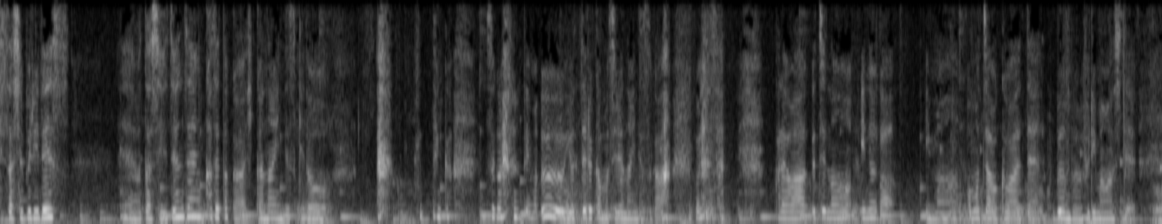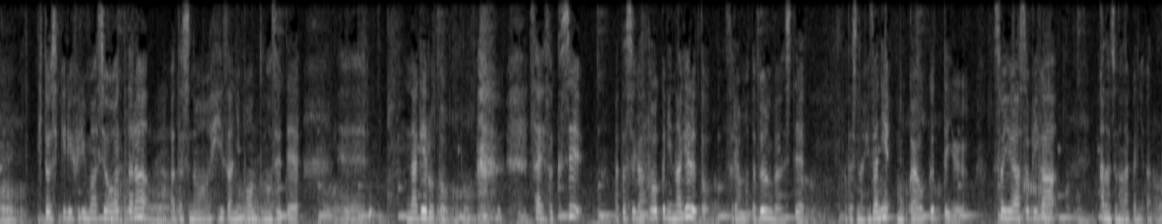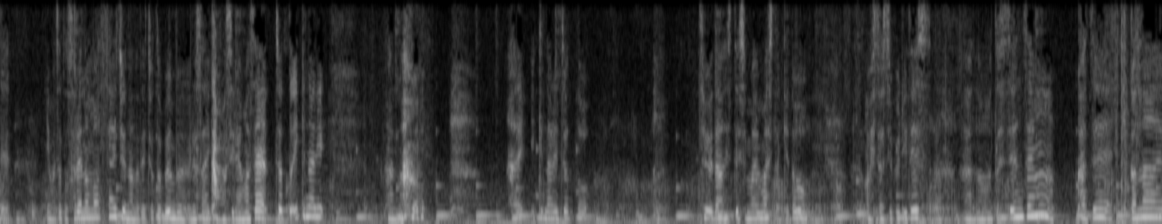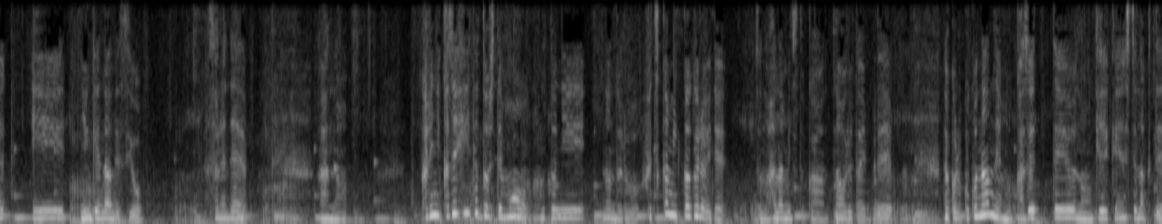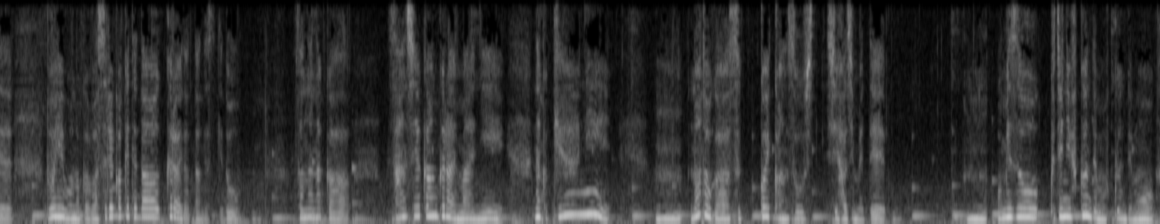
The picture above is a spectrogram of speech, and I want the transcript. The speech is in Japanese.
久しぶりです、えー、私全然風邪とかひかないんですけど なんかすごいなんか今うー言ってるかもしれないんですが ごめんなさい。これはうちの犬が今おもちゃをくわえてブンブン振り回してひとしきり振り回し終わったら私の膝にポンと乗せて、えー、投げろと 催促し私が遠くに投げるとそれをまたブンブンして私の膝にもう一回置くっていうそういう遊びが彼女の中にあって今ちょっとそれの真っ最中なのでちょっとブンブンうるさいかもしれません。ちょっといきなりあの はいいきなりちょっと中断してしまいましたけどお久しぶりです。あの私全然風邪ひかない人間なんですよ。それであの仮に風邪ひいたとしても本当に何だろう2日3日ぐらいでその鼻水とか治るタイプでだからここ何年も風邪っていうのを経験してなくてどういうものか忘れかけてたくらいだったんですけどそんな中3週間くらい前になんか急に、うん、喉がすっごい乾燥し始めて、うん、お水を口に含んでも含んでも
